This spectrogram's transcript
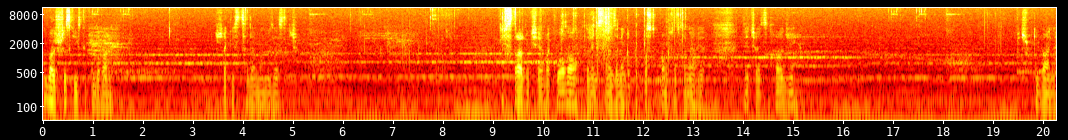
Chyba już wszystkich zlikwidowałem. Jeszcze jakieś cele mogły zostać. Strażnik się ewakuował, to nie dostanę za niego po prostu punktów, to nie wie, wiecie o co chodzi. Przeszukiwanie.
